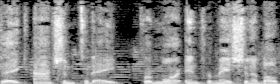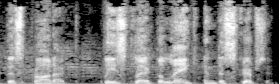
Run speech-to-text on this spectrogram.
Take action today. For more information about this product, please click the link in description.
